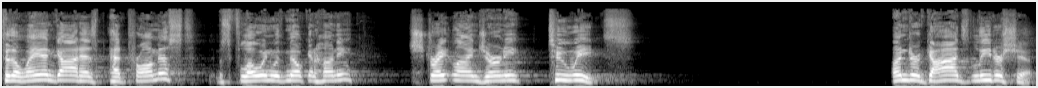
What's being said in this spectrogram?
to the land God has, had promised, it was flowing with milk and honey, straight line journey, two weeks under God's leadership,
